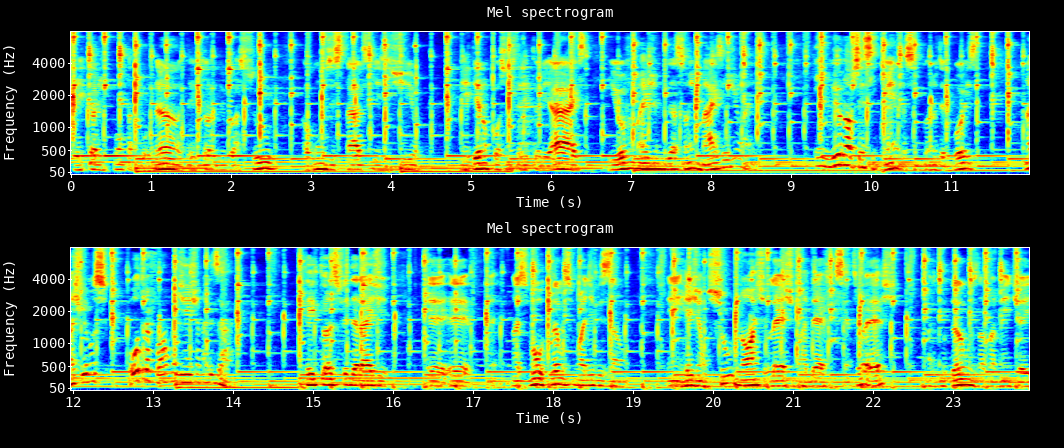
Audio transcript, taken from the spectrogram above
território de Ponta Porã, território do Iguaçu, alguns estados que existiam perderam porções territoriais e houve uma regionalização em mais regiões. Em 1950, cinco anos depois, nós tivemos outra forma de regionalizar. Territórios federais de. É, é, nós voltamos para uma divisão em região sul, norte, leste, nordeste e centro-oeste. Nós mudamos novamente aí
